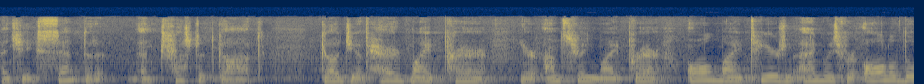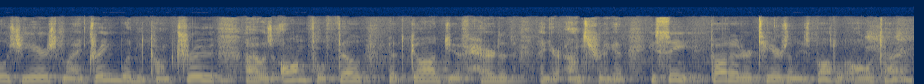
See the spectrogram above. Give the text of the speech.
And she accepted it and trusted God. God, you have heard my prayer. You're answering my prayer. All my tears and anguish for all of those years, my dream wouldn't come true. I was unfulfilled, but God, you've heard it and you're answering it. You see, God had her tears in his bottle all the time.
